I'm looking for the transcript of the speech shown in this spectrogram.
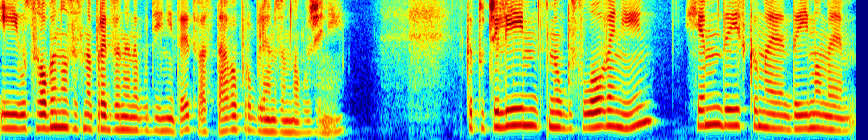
И особено с напредване на годините, това става проблем за много жени. Като че ли сме обусловени хем да искаме да имаме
